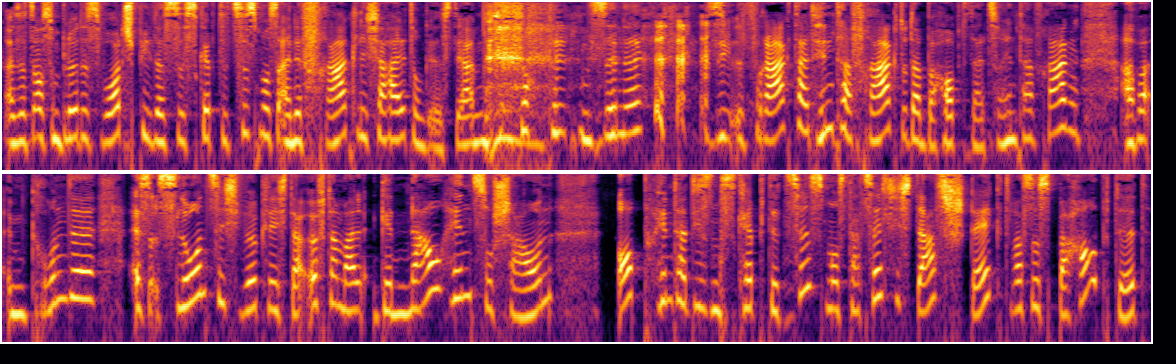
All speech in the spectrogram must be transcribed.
also jetzt auch so ein blödes Wortspiel, dass Skeptizismus eine fragliche Haltung ist, ja, im doppelten Sinne. Sie fragt halt, hinterfragt oder behauptet halt zu hinterfragen. Aber im Grunde, es, es lohnt sich wirklich, da öfter mal genau hinzuschauen, ob hinter diesem Skeptizismus tatsächlich das steckt, was es behauptet,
